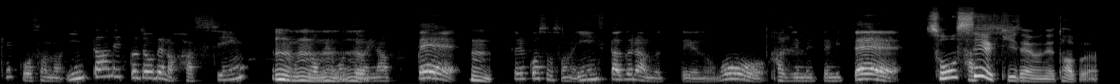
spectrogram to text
結構そのインターネット上での発信にも興味を持つようになって、うん。それこそそのインスタグラムっていうのを始めてみて創世記だよね多分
